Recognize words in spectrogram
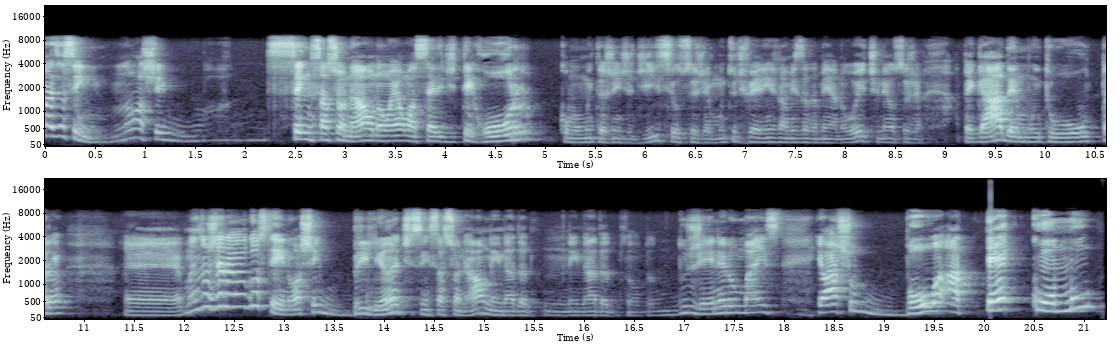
Mas assim, não achei sensacional, não é uma série de terror, como muita gente disse, ou seja, é muito diferente da Mesa da Meia-Noite, né? Ou seja, a pegada é muito outra. É, mas no geral eu gostei, não achei brilhante, sensacional, nem nada, nem nada do, do- gênero, mas eu acho boa até como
